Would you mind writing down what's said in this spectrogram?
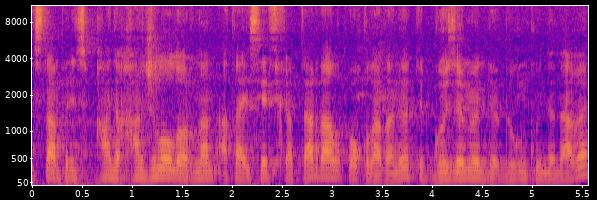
ислам принцип кандай каржылоолорунан атайын сертификаттарды алып окуулардан өтүп көзөмөлдөө бүгүнкү күндө дагы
